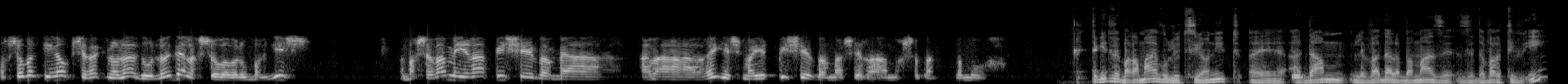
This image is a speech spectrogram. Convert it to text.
לחשוב על תינוק שרק נולד, הוא עוד לא יודע לחשוב, אבל הוא מרגיש. המחשבה מהירה פי שבע, מה... הרגש מהיר פי שבע מאשר המחשבה במוח. תגיד, וברמה האבולוציונית, אה, אדם לבד על הבמה זה, זה דבר טבעי?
